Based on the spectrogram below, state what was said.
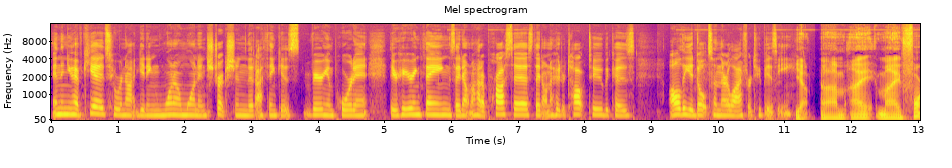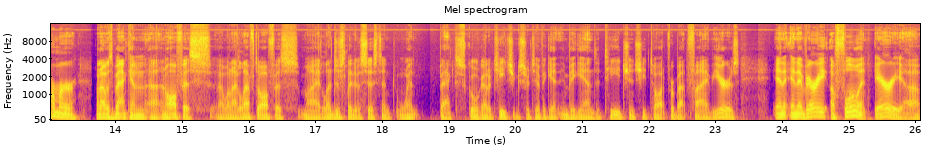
And then you have kids who are not getting one-on-one instruction that I think is very important. They're hearing things. They don't know how to process. They don't know who to talk to because all the adults in their life are too busy. Yeah, um, I my former when I was back in uh, an office uh, when I left office, my legislative assistant went back to school, got a teaching certificate, and began to teach. And she taught for about five years, in in a very affluent area.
